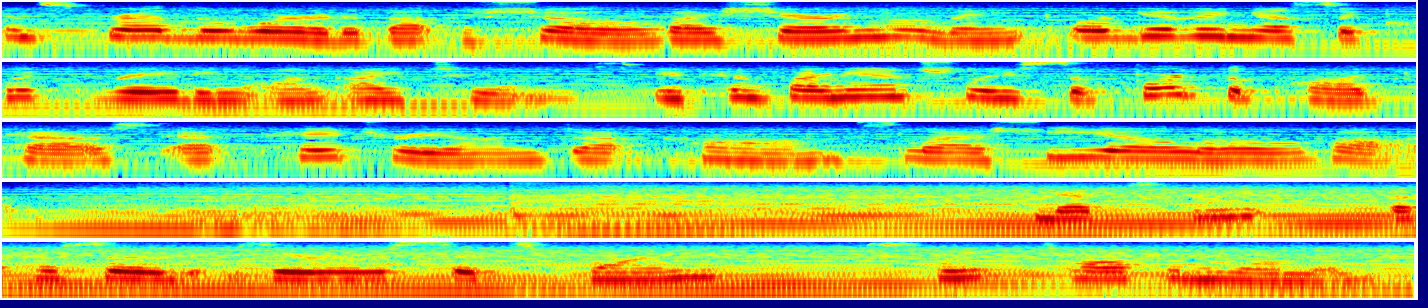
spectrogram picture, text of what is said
and spread the word about the show by sharing the link or giving us a quick rating on iTunes. You can financially support the podcast at patreon.com slash elopod. Next week, episode 061, Sweet Talking Woman.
